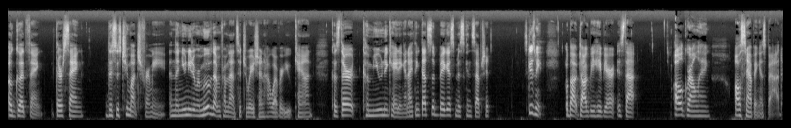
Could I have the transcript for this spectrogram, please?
a good thing. They're saying, this is too much for me. And then you need to remove them from that situation however you can because they're communicating. And I think that's the biggest misconception, excuse me, about dog behavior is that all growling, all snapping is bad.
